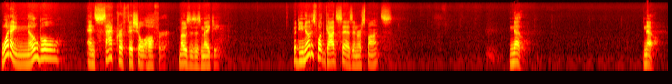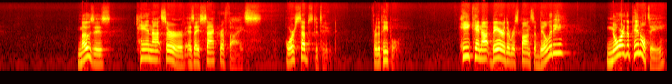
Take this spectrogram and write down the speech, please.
What a noble and sacrificial offer Moses is making. But do you notice what God says in response? No. No. Moses cannot serve as a sacrifice or substitute for the people. He cannot bear the responsibility nor the penalty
